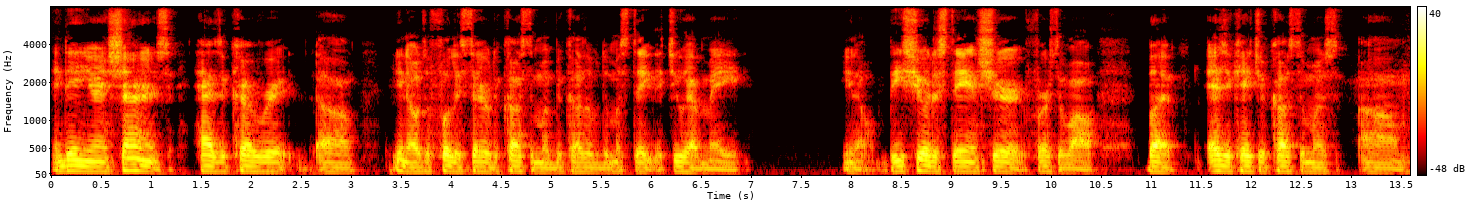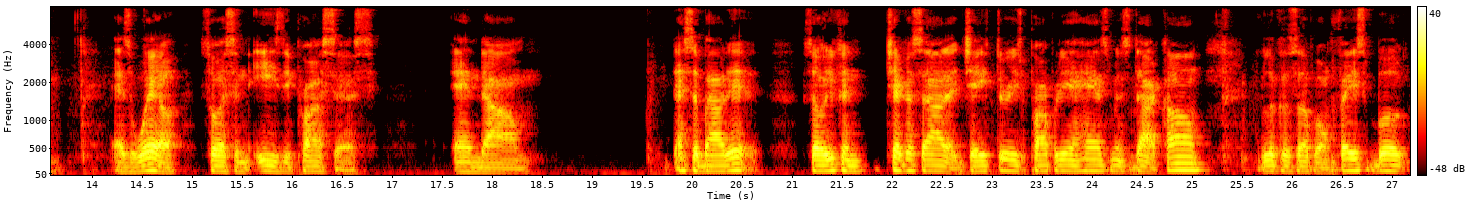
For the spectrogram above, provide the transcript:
And then your insurance has to cover it, um, you know, to fully serve the customer because of the mistake that you have made. You know, be sure to stay insured, first of all, but educate your customers um, as well so it's an easy process. And um, that's about it. So you can check us out at J3's propertyenhancements.com. Look us up on Facebook.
